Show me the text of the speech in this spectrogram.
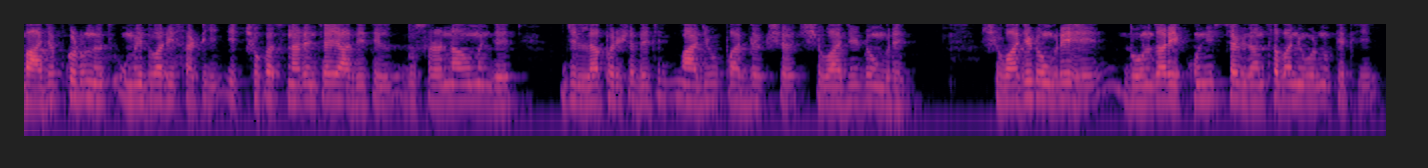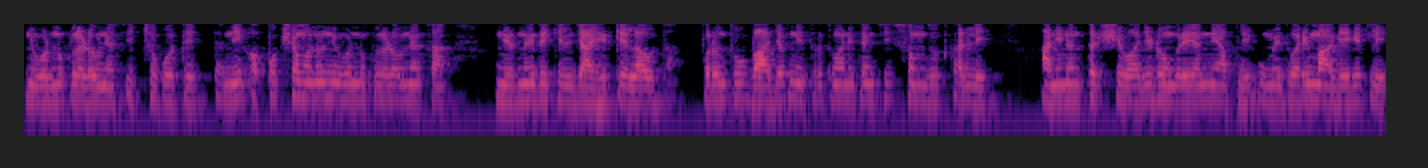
भाजपकडूनच उमेदवारीसाठी इच्छुक असणाऱ्यांच्या यादीतील दुसरं नाव म्हणजे जिल्हा परिषदेचे माजी उपाध्यक्ष शिवाजी डोंगरे. शिवाजी डोंगरे हे दोन हजार एकोणीसच्या विधानसभा निवडणुकीत ही निवडणूक लढवण्यास इच्छुक होते. त्यांनी अपक्ष म्हणून निवडणूक लढवण्याचा निर्णय देखील जाहीर केला होता. परंतु भाजप नेतृत्वाने त्यांची समजूत काढली आणि नंतर शिवाजी डोंगरे यांनी आपली उमेदवारी मागे घेतली.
